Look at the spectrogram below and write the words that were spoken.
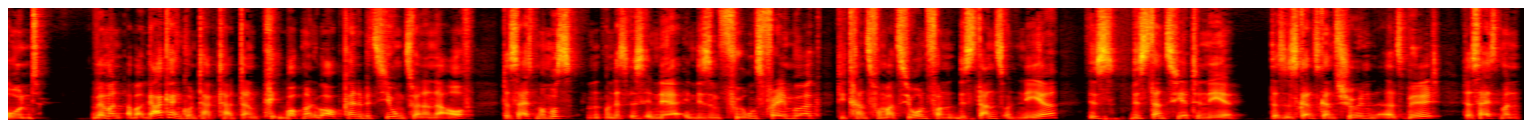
Und wenn man aber gar keinen Kontakt hat, dann baut man überhaupt keine Beziehung zueinander auf. Das heißt, man muss, und das ist in, der, in diesem Führungsframework, die Transformation von Distanz und Nähe ist distanzierte Nähe. Das ist ganz, ganz schön als Bild. Das heißt, man,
